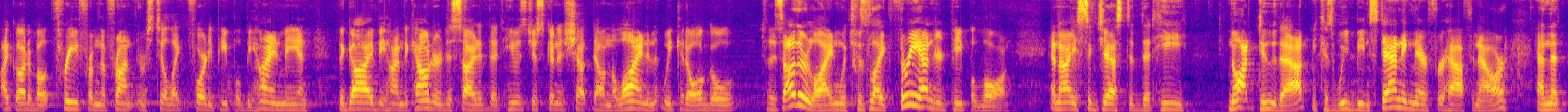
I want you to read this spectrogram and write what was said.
I got about three from the front. There were still like 40 people behind me. And the guy behind the counter decided that he was just going to shut down the line and that we could all go to this other line, which was like 300 people long. And I suggested that he not do that because we'd been standing there for half an hour and that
